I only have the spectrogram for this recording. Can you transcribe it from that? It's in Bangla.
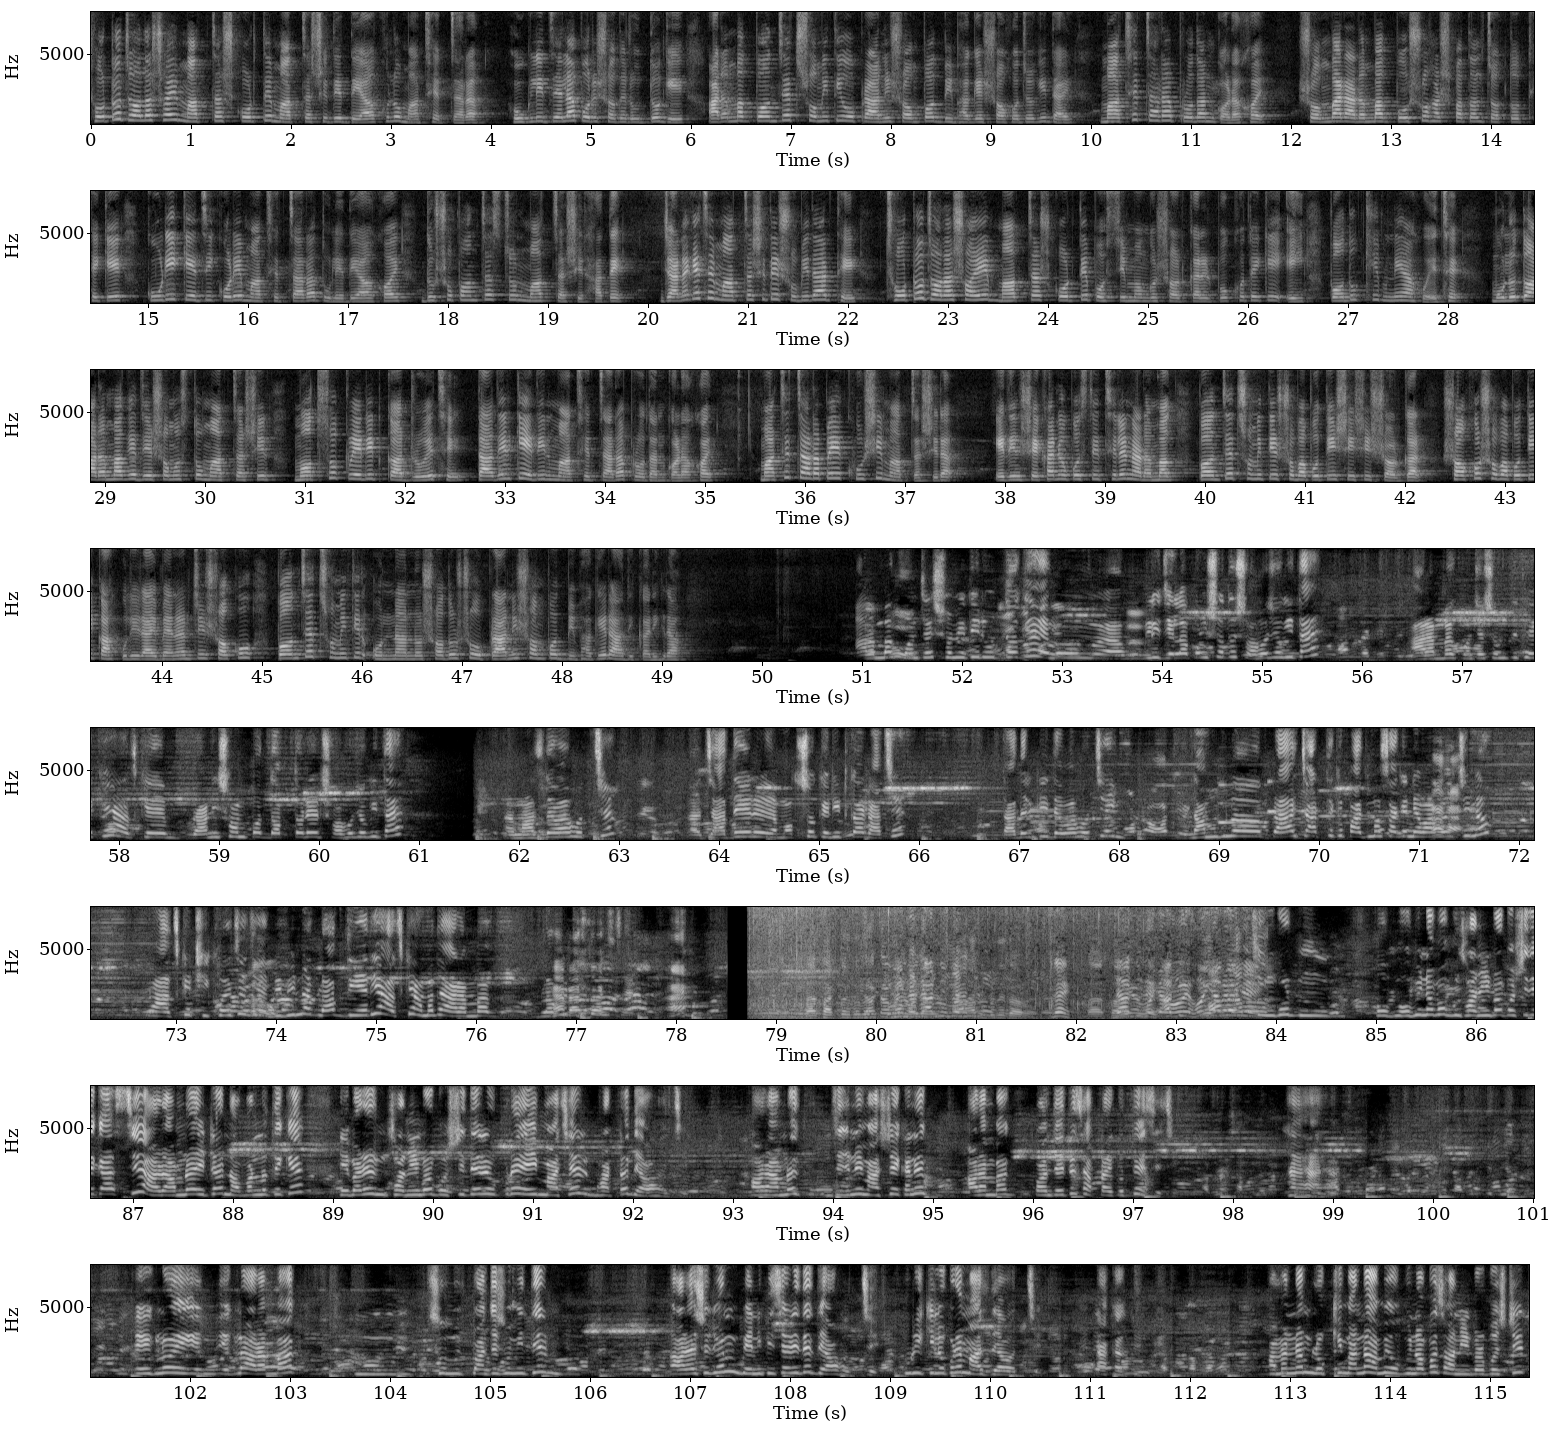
ছোট জলাশয়ে মাছ চাষ করতে মাছ চাষিদের দেয়া হলো মাছের চারা। হুগলি জেলা পরিষদের উদ্যোগে আরামবাগ পঞ্চায়েত সমিতি ও প্রাণী সম্পদ বিভাগের সহযোগিতায় মাছের চারা প্রদান করা হয়। সোমবার আরামবাগ পশু হাসপাতাল চত্বর থেকে কুড়ি কেজি করে মাছের চারা তুলে দেওয়া হয় দুশো পঞ্চাশ জন মাছ চাষির হাতে। জানা গেছে, মাছ চাষিদের সুবিধার্থে ছোট জলাশয়ে মাছ চাষ করতে পশ্চিমবঙ্গ সরকারের পক্ষ থেকে এই পদক্ষেপ নেওয়া হয়েছে। মূলত আরামবাগে যে সমস্ত মাছ চাষির মৎস্য ক্রেডিট কার্ড রয়েছে, তাদেরকে এদিন মাছের চারা প্রদান করা হয়। মাছের চারা পেয়ে খুশি মাছ চাষিরা। এদিন সেখানে উপস্থিত ছিলেন আরামবাগ পঞ্চায়েত সমিতির সভাপতি শিশির সরকার, সহ সভাপতি কাকুলি রায় ব্যানার্জি সহ পঞ্চায়েত সমিতির অন্যান্য সদস্য ও প্রাণী সম্পদ বিভাগের আধিকারিকরা। আরামবাগ পঞ্চায়েত সমিতির উদ্যোগে এবং হুগলি জেলা পরিষদের সহযোগিতায় আরামবাগ পঞ্চায়েত সমিতি থেকে আজকে প্রাণী সম্পদ দপ্তরের সহযোগিতায় মাছ দেওয়া হচ্ছে। যাদের মৎস্য ক্রেডিট কার্ড আছে তাদেরকেই দেওয়া হচ্ছে। এই নামগুলো প্রায় চার থেকে পাঁচ মাস আগে নেওয়া হয়েছিল। আজকে ঠিক হয়েছে যে বিভিন্ন ব্লক দিয়ে দিয়ে আজকে আমাদের আরামবাগ ব্লক অভিনব স্বনির্ভর গোষ্ঠী থেকে আসছি আর আমরা এটা নবান্ন থেকে এবারে স্বনির্ভর গোষ্ঠীদের উপরে এই মাছের ভাতটা দেওয়া হয়েছে। আর আমরা সেই জন্য মাছটা এখানে আরামবাগ পঞ্চায়েতে সাপ্লাই করতে এসেছি। হ্যাঁ হ্যাঁ হ্যাঁ। এগুলো এগুলো আরামবাগ সমি- পঞ্চায়েত সমিতির আড়াইশো জন বেনিফিশিয়ারিদের দেওয়া হচ্ছে। কুড়ি কিলো করে মাছ দেওয়া হচ্ছে এক একজনকে আমার নাম লক্ষ্মী মান্না, আমি অভিনব স্বনির্ভর গোষ্ঠীর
